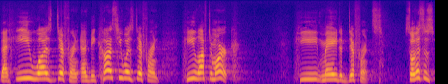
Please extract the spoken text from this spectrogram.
that he was different, and because he was different, he left a mark. He made a difference. So this is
